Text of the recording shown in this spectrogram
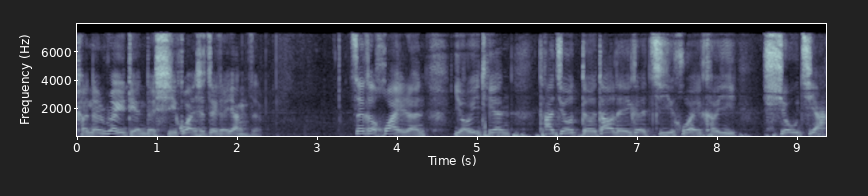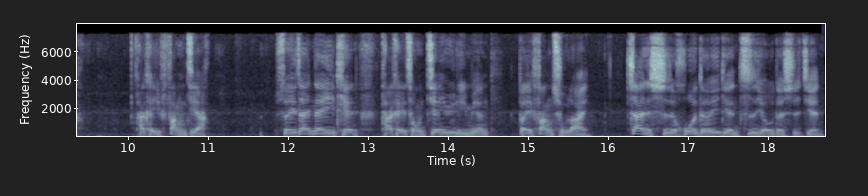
可能瑞典的习惯是这个样子。这个坏人有一天，他就得到了一个机会，可以休假，他可以放假。所以在那一天，他可以从监狱里面被放出来。暂时获得一点自由的时间，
